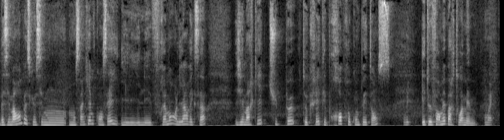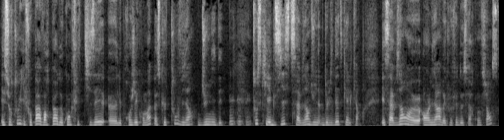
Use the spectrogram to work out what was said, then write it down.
Bah, c'est marrant parce que c'est mon, mon cinquième conseil, il, il est vraiment en lien avec ça. J'ai marqué, tu peux te créer tes propres compétences Oui. et te former par toi-même. Ouais. Et surtout, il faut pas avoir peur de concrétiser euh, les projets qu'on a parce que tout vient d'une idée. Mm, mm, mm. Tout ce qui existe, ça vient du- de l'idée de quelqu'un. Et ça vient euh, en lien avec le fait de se faire confiance.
